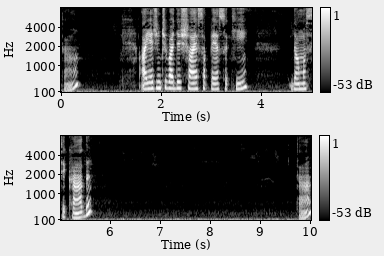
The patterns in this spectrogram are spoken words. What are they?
tá? Aí a gente vai deixar essa peça aqui dar uma secada. Tá?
